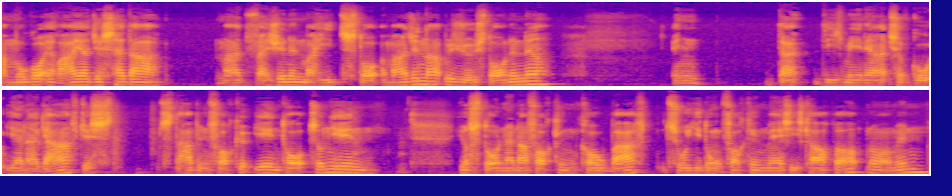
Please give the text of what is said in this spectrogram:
I'm not going to lie, I just had a mad vision in my head. Stop imagine that was you standing there and that these maniacs have got you in a gaff just stabbing fuck at you and torturing you and you're standing in a fucking cold bath so you don't fucking mess his carpet up, know what I mean?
